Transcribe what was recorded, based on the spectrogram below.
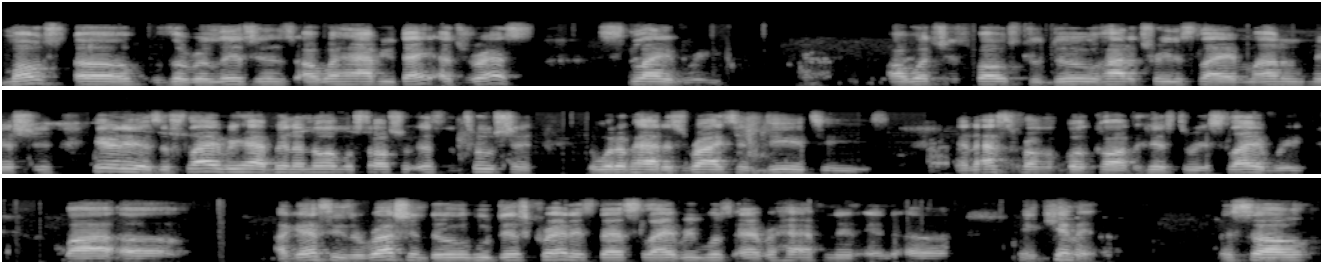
most of the religions or what have you, they address slavery or what you're supposed to do, how to treat a slave, manumission. Here it is. If slavery had been a normal social institution, it would have had its rights and deities. And that's from a book called The History of Slavery by, uh, I guess he's a Russian dude who discredits that slavery was ever happening in uh, in Kemet. And so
